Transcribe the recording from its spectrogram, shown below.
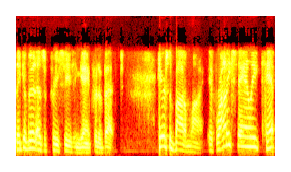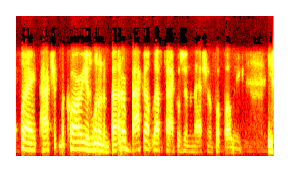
Think of it as a preseason game for the vets. Here's the bottom line. If Ronnie Stanley can't play, Patrick Mekari is one of the better backup left tackles in the National Football League. He's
